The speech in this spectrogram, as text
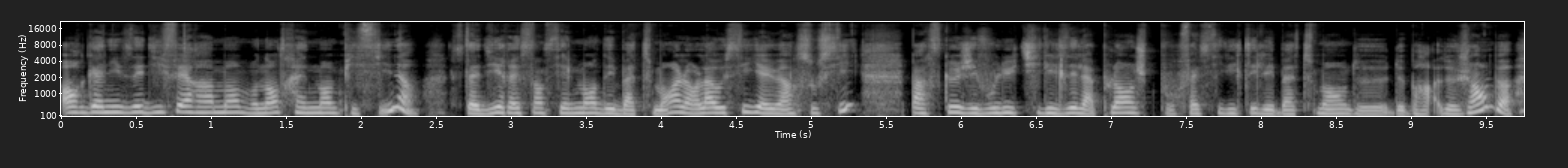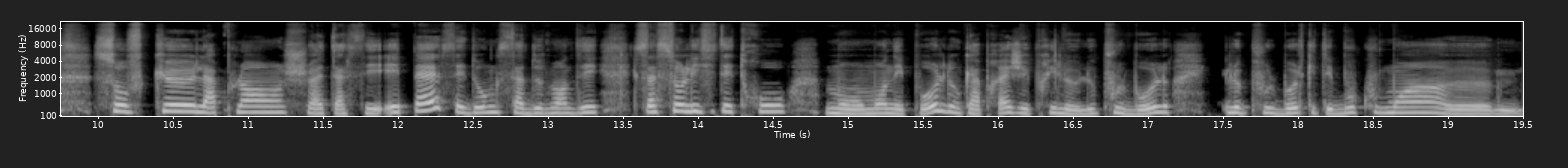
organiser différemment mon entraînement piscine, c'est-à-dire essentiellement des battements. Alors là aussi il y a eu un souci parce que j'ai voulu utiliser la planche pour faciliter les battements de, bras, de jambes, sauf que la planche est assez épaisse et donc ça demandait, ça sollicitait trop mon, épaule. Donc après j'ai pris le, le pull ball, le pull ball qui était beaucoup moins... Euh,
